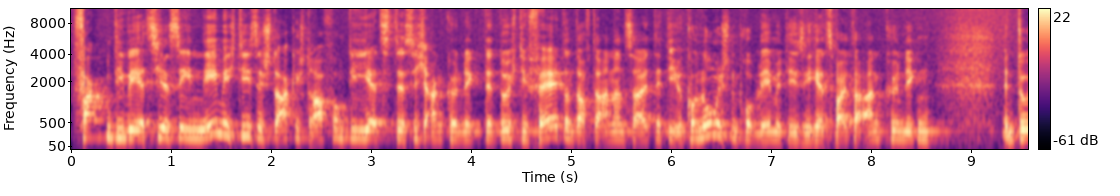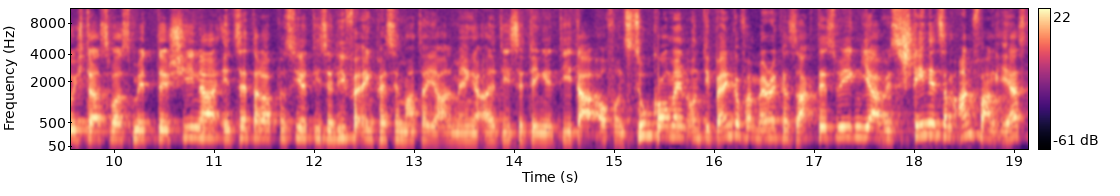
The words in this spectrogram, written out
Fakten, die wir jetzt hier sehen, nämlich diese starke Straffung, die jetzt sich ankündigte durch die Fed und auf der anderen Seite die ökonomischen Probleme, die sich jetzt weiter ankündigen, durch das, was mit China etc. passiert, diese Lieferengpässe, Materialmenge, all diese Dinge, die da auf uns zukommen. Und die Bank of America sagt deswegen, ja, wir stehen jetzt am Anfang erst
